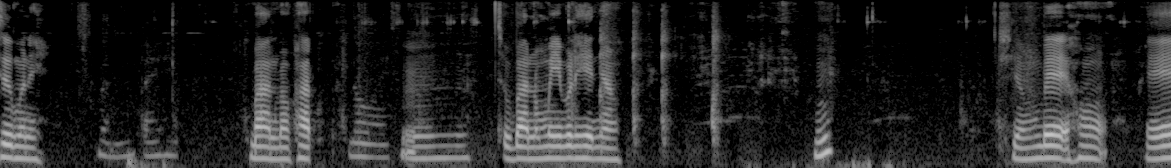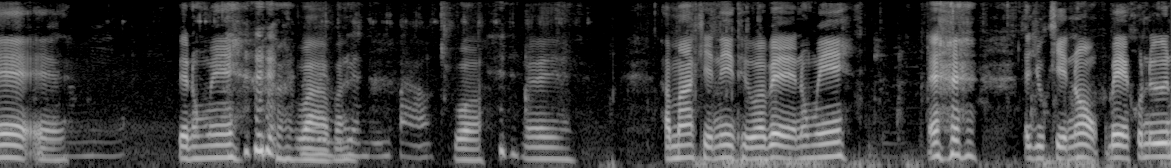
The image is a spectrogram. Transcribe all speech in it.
ซื่อๆมื้อนี้เหมือนไปเฮ็ดบ้านบ่พัด โดยอืมสู่บ้านน้องเมย์บ่ได้เฮ็ดหยังหึเสียงแบะห้อง แอะแอะน้องมีเดี๋ยวน้องเมย์ ว่าไปเรียนอยู่หรือเปล่าบ่เอ้ยถ้ามาเขตนี้ถือว่าแบะน้องเมย์แต่อยู่เขตนอกแบะคนอื่น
